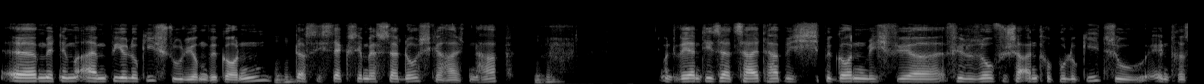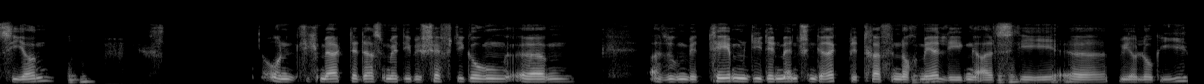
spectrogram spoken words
äh, mit dem, einem Biologiestudium begonnen, Mhm. das ich sechs Semester durchgehalten habe. Mhm. Und während dieser Zeit habe ich begonnen, mich für philosophische Anthropologie zu interessieren. Mhm. Und ich merkte, dass mir die Beschäftigung ähm, also mit Themen, die den Menschen direkt betreffen, noch Mhm. mehr liegen als Mhm. die Mhm. äh, Biologie.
